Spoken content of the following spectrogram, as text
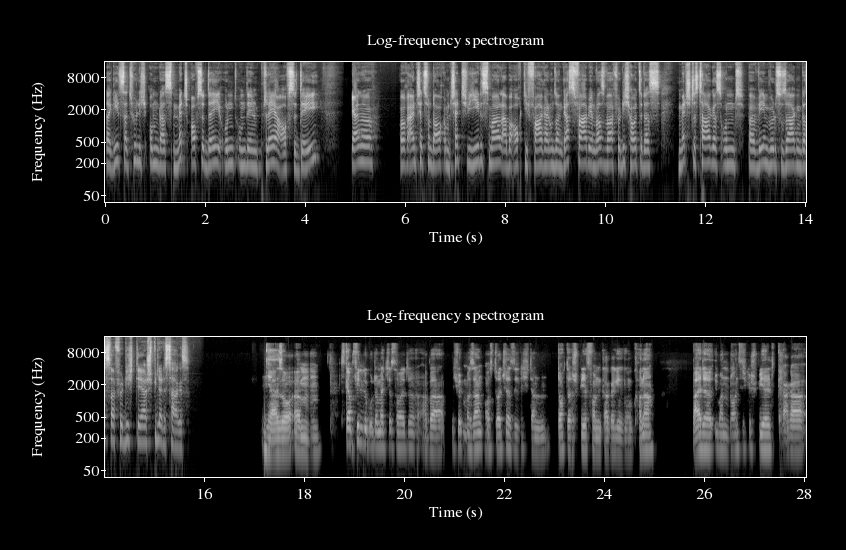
Da geht es natürlich um das Match of the Day und um den Player of the Day. Gerne eure Einschätzung da auch im Chat wie jedes Mal, aber auch die Frage an unseren Gast Fabian, was war für dich heute das Match des Tages und bei wem würdest du sagen, das war für dich der Spieler des Tages? Ja, also ähm, es gab viele gute Matches heute, aber ich würde mal sagen, aus deutscher Sicht dann doch das Spiel von Gaga gegen O'Connor. Beide über 90 gespielt. Gaga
